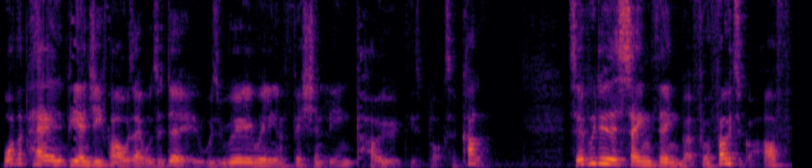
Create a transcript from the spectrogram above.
What the PNG file was able to do was really, really efficiently encode these blocks of colour. So if we do the same thing but for a photograph,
